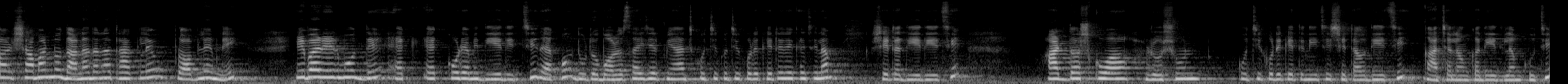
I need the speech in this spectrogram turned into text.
আর সামান্য দানা দানা থাকলেও প্রবলেম নেই। এবার এর মধ্যে এক এক করে আমি দিয়ে দিচ্ছি। দেখো, দুটো বড় সাইজের পেঁয়াজ কুচি কুচি করে কেটে রেখেছিলাম, সেটা দিয়ে দিয়েছি। আট, দশ কোয়া রসুন কুচি করে কেটে নিয়েছি, সেটাও দিয়েছি। কাঁচা লঙ্কা দিয়ে দিলাম কুচি।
